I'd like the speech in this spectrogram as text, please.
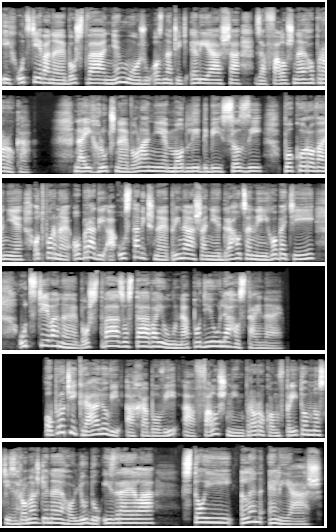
Ich uctievané božstvá nemôžu označiť Eliáša za falošného proroka. Na ich hlučné volanie, modlitby, slzy, pokorovanie, odporné obrady a ustavičné prinášanie drahocenných obetí uctievané božstvá zostávajú na podiu ľahostajné. Oproti kráľovi Achabovi a falošným prorokom v prítomnosti zhromaždeného ľudu Izraela stojí len Eliáš,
